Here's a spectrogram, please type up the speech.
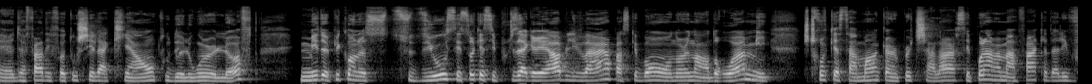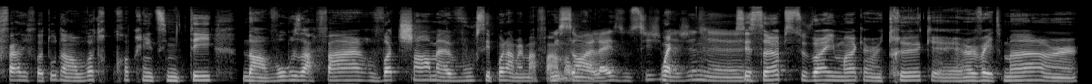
euh, de faire des photos chez la cliente ou de louer un loft. Mais depuis qu'on a studio, c'est sûr que c'est plus agréable l'hiver parce que bon, on a un endroit, mais je trouve que ça manque un peu de chaleur. C'est pas la même affaire que d'aller vous faire des photos dans votre propre intimité, dans vos affaires, votre chambre à vous. C'est pas la même affaire. ils sont à l'aise aussi, j'imagine. Euh. C'est ça. Puis souvent, il manque un truc, euh, un vêtement, un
